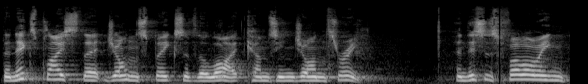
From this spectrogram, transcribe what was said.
The next place that John speaks of the light comes in John 3. And this is following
